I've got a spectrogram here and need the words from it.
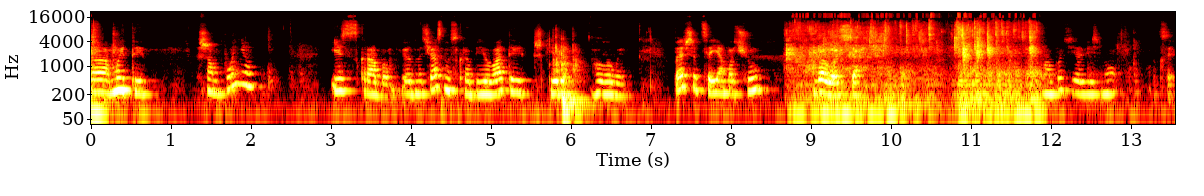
е, мити шампуню із скрабом і одночасно скрабіювати шкіру голови. Перше, це я мочу волосся. Мабуть, я візьму оцей.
